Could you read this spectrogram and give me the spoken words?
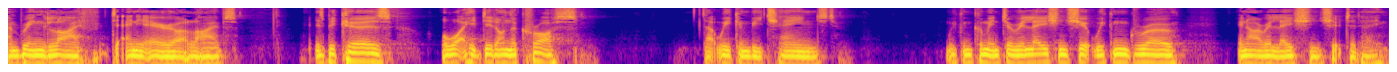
and bring life to any area of our lives. It's because of what he did on the cross that we can be changed. We can come into relationship. We can grow in our relationship today.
